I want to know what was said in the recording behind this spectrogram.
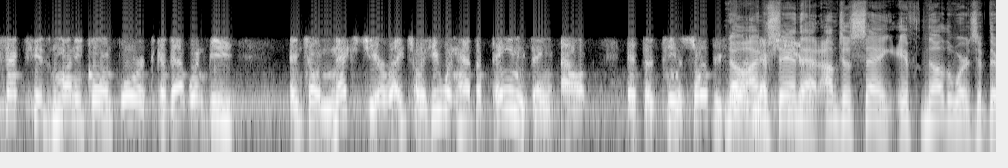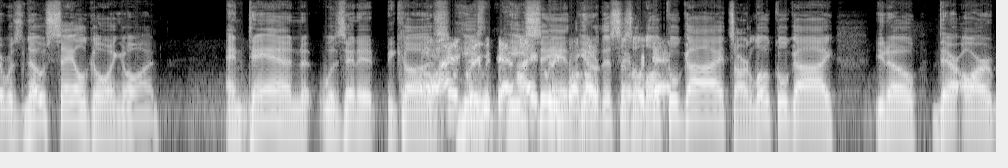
affect his money going forward because that wouldn't be until next year, right? So he wouldn't have to pay anything out if the team is sold before. No, I understand year. that. I'm just saying, if in other words, if there was no sale going on, and Dan was in it because Oh, he's, he's seeing, you know, this is a 100% that. local guy. It's our local guy. You know, there are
